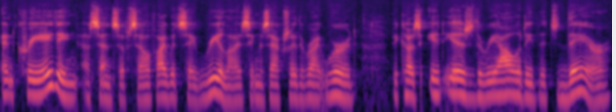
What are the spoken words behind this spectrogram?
and creating a sense of self i would say realizing is actually the right word because it is the reality that's there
